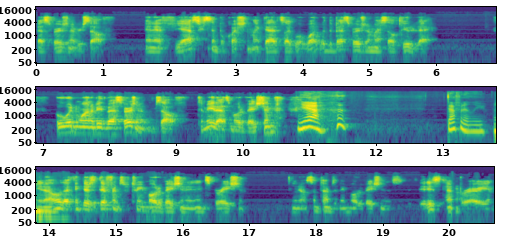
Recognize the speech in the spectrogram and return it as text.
best version of yourself and if you ask a simple question like that, it's like, well, what would the best version of myself do today? Who wouldn't want to be the best version of themselves? To me, that's motivation. Yeah. Definitely. You know, I think there's a difference between motivation and inspiration. You know, sometimes I think motivation is it is temporary, and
